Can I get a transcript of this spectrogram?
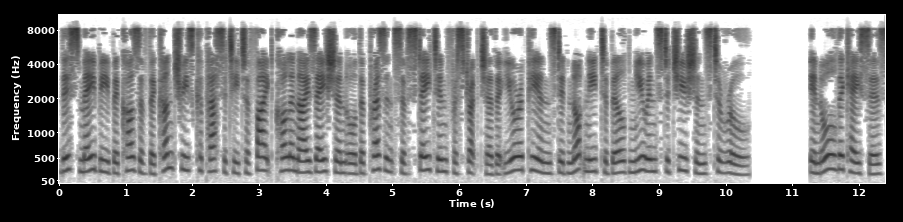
This may be because of the country's capacity to fight colonization or the presence of state infrastructure that Europeans did not need to build new institutions to rule. In all the cases,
